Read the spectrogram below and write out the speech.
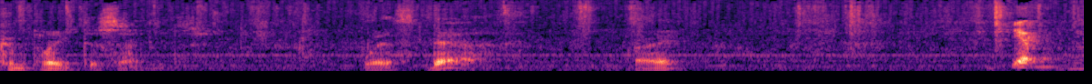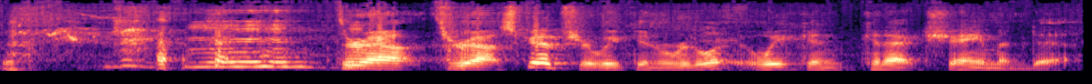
complete the sentence, with death, right? Yep. Throughout throughout Scripture, we can rela- we can connect shame and death.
